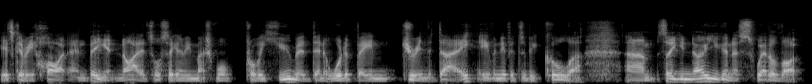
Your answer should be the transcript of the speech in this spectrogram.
It's going to be hot. And being at night, it's also going to be much more probably humid than it would have been during the day, even if it's a bit cooler. Um, so you know you're going to sweat a lot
